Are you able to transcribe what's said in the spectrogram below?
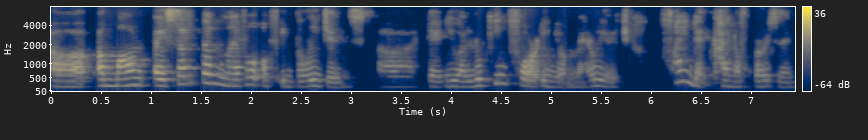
uh, amount a certain level of intelligence uh, that you are looking for in your marriage, find that kind of person.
